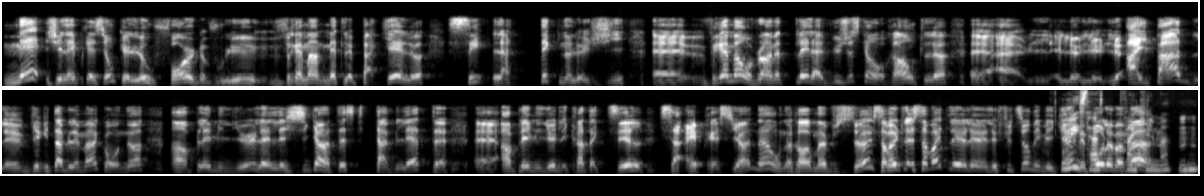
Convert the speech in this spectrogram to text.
Mais j'ai l'impression que là où Ford a voulu vraiment mettre le paquet, c'est la technologie. Euh, vraiment, on veut en mettre plein la vue juste quand on rentre, là, euh, à le, le- le iPad, le- véritablement, qu'on a en plein milieu, le gigantesque tablette euh, en plein milieu de l'écran tactile, ça impressionne, hein? on a rarement vu ça. Ça va être le, ça va être le, futur des véhicules, oui, mais ça- pour le moment. Mhm.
